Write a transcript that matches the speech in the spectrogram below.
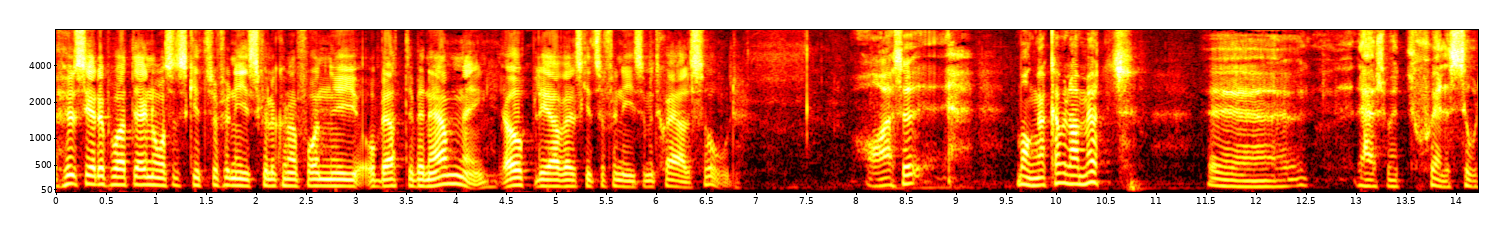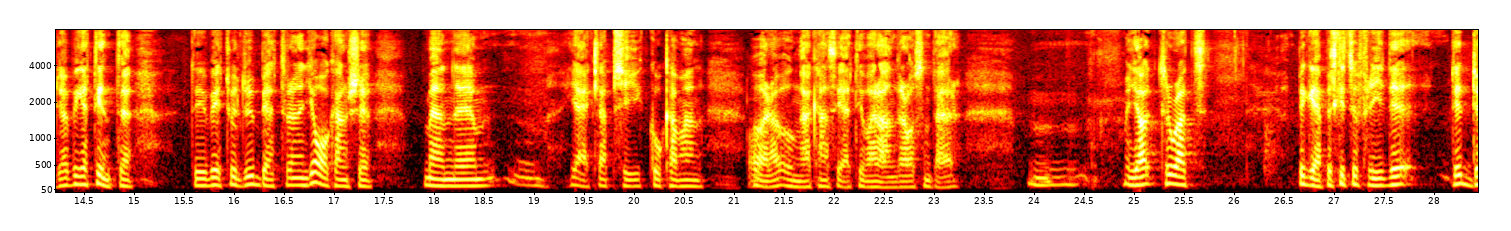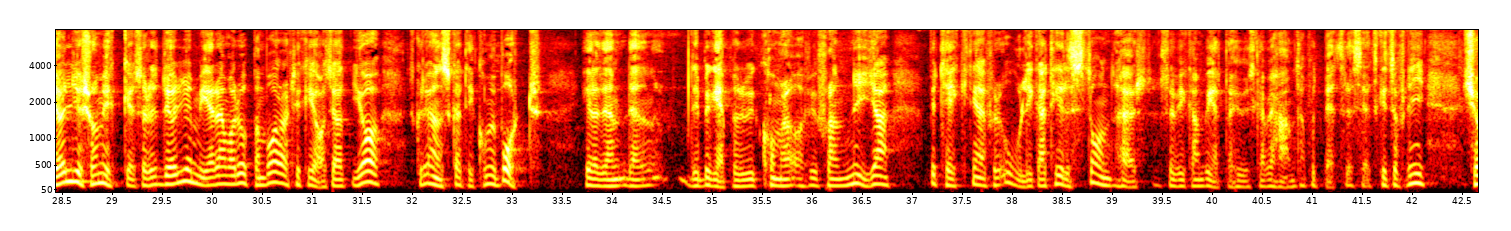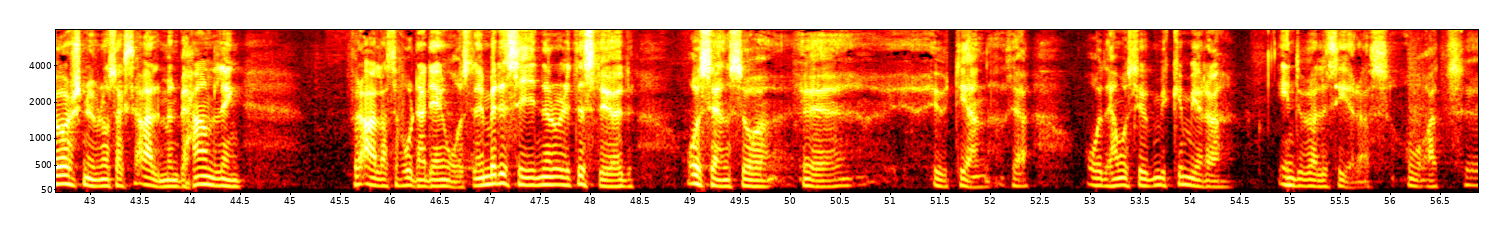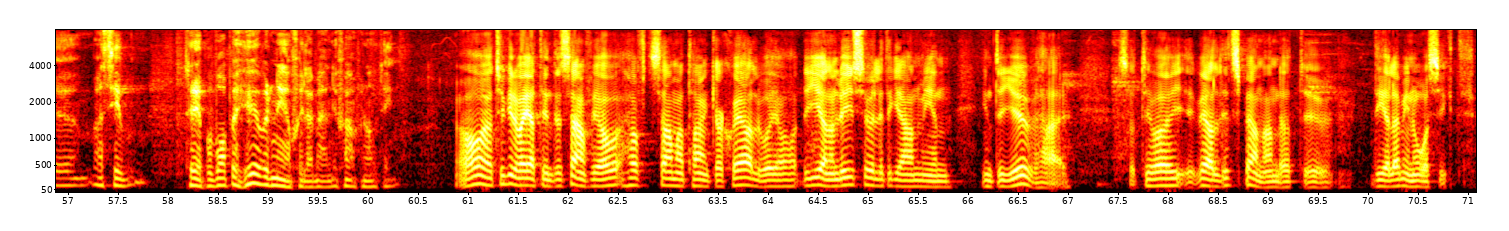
Hur ser du på att diagnosen schizofreni skulle kunna få en ny och bättre benämning? Jag upplever schizofreni som ett skällsord. Ja, alltså, många kan väl ha mött eh, det här som ett skällsord. Jag vet inte. Det vet väl du bättre än jag kanske. Men eh, jäkla psyko kan man ja. höra unga kan säga till varandra och sånt där. Mm, men jag tror att begreppet schizofreni, det, det döljer så mycket, så det döljer mer än vad det uppenbarar tycker jag. Så att jag skulle önska att det kommer bort, hela den, den, det begreppet. Vi kommer att vi får nya beteckningar för olika tillstånd här så vi kan veta hur vi ska behandla på ett bättre sätt. Schizofreni körs nu någon slags allmän behandling för alla som får den här diagnosen. Det är mediciner och lite stöd och sen så eh, ut igen. Och det här måste ju mycket mer individualiseras och att eh, man ser tar på vad behöver den enskilda människan för någonting. Ja, jag tycker det var jätteintressant för jag har haft samma tankar själv och jag, det genomlyser väl lite grann min intervju här. Så det var väldigt spännande att du delar min åsikt.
